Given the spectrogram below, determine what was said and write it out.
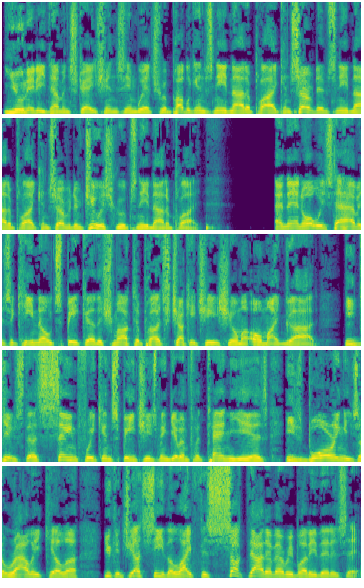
unity demonstrations in which Republicans need not apply, conservatives need not apply, conservative Jewish groups need not apply. And then always to have as a keynote speaker the schmuck Chuck E. Cheese Schumer. Oh my God. He gives the same freaking speech he's been given for 10 years. He's boring. He's a rally killer. You could just see the life is sucked out of everybody that is there.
